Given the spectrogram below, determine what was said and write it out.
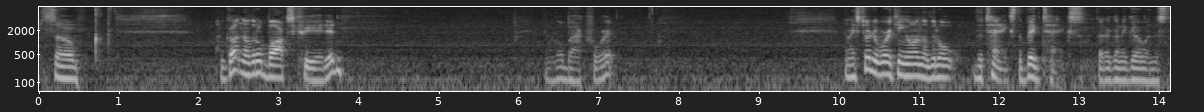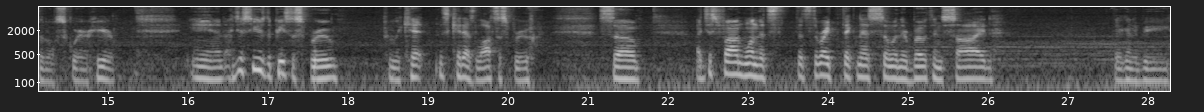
So I've gotten a little box created. And a little back for it. And I started working on the little, the tanks, the big tanks that are going to go in this little square here. And I just used a piece of sprue from the kit. This kit has lots of sprue. So I just found one that's that's the right thickness so when they're both inside they're going to be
